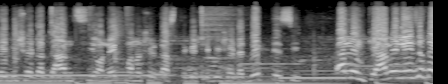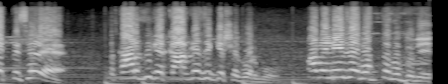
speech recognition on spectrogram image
সেই বিষয়টা জানছি, অনেক মানুষের কাছ থেকে সেই বিষয়টা দেখতেছি। এমনকি আমি নিজে দেখতেছি রে কার থেকে কাকে জিজ্ঞাসা করব? আমি নিজে ভুক্তভোগী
